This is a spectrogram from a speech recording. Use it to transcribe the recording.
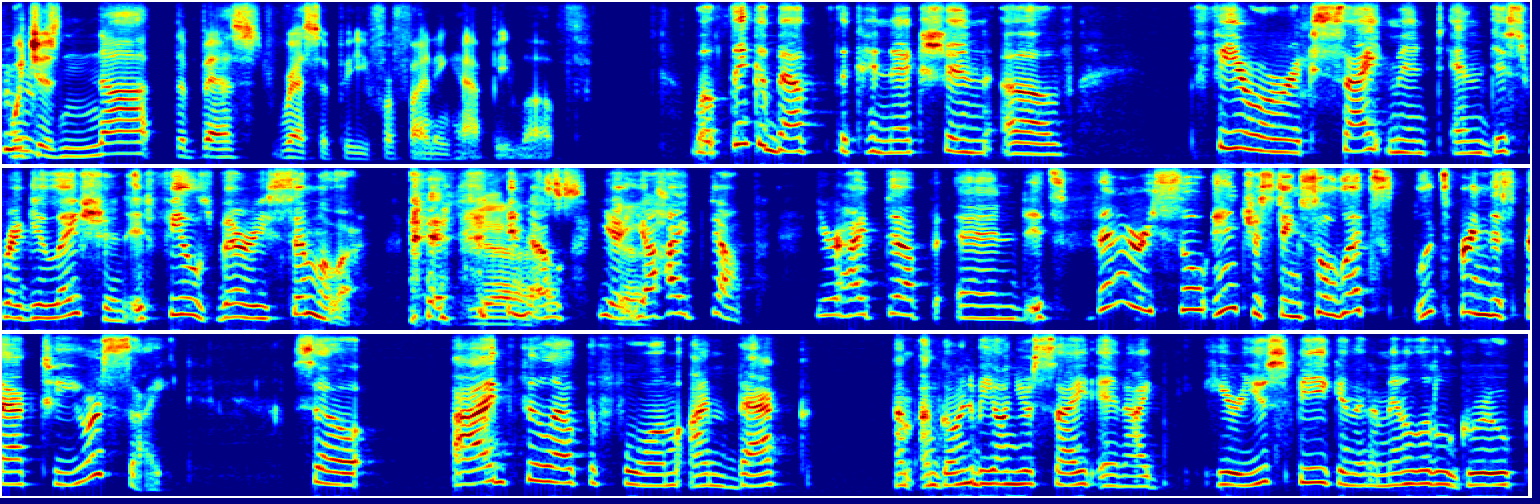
which hmm. is not the best recipe for finding happy love. Well, think about the connection of fear or excitement and dysregulation. It feels very similar. Yes, you know, you're, yes. you're hyped up. You're hyped up, and it's very so interesting. So let's let's bring this back to your site. So I fill out the form. I'm back. I'm, I'm going to be on your site, and I hear you speak, and then I'm in a little group,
